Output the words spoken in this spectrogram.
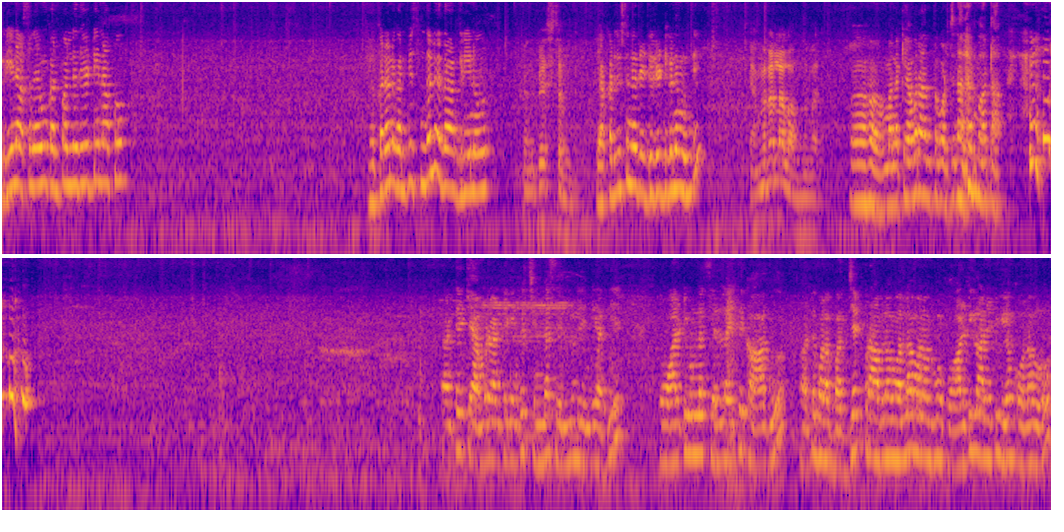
గ్రీన్ అసలేం కనపడలేదు ఏంటి నాకు? ఎక్కడైనా కనిపిస్తుందా లేదా గ్రీను? కనిపిస్తుంది. ఎక్కడ చూసినా రెడ్ రెడ్గానే ఉంది. కెమెరాలో ఉంది మరి. ఆహా, మన కెమెరా అంత ఒరిజినల్ అనమాట అంటే కెమెరా అంటే ఇంకా చిన్న సెల్ లేండి అది. క్వాలిటీ ఉన్న సెల్ అయితే కాదు. అంటే మన బడ్జెట్ ప్రాబ్లం వల్ల మనం క్వాలిటీలు అనేటివి ఏం కొనము.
